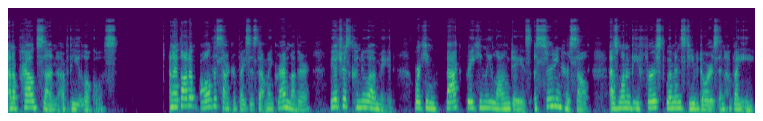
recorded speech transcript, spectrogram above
and a proud son of the Ilocos. And I thought of all the sacrifices that my grandmother, Beatrice Kanua, made, working back-breakingly long days, asserting herself as one of the first women's stevedores in Hawaii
